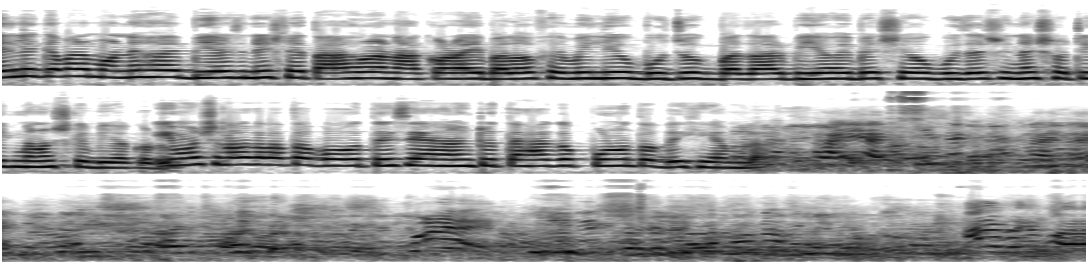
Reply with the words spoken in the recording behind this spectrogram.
এই লেগে আমার মনে হয় বিয়ের জিনিসটা তাড়াহুড়া না করাই ভালো। ফ্যামিলিও বুঝুক বা যার বিয়ে হইবে, সেও বুঝে শুনে সঠিক মানুষকে বিয়ে করবে ইমোশনাল কথা তো বহুত হয়েছে এখন একটু তাহাকে পূর্ণতা দেখি আমরা নাই নাই ওরে আরে ভাই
